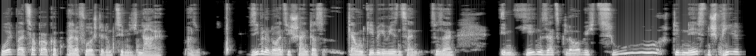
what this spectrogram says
Worldwide Soccer kommt meiner Vorstellung ziemlich nahe. Also 97 scheint das gang und gäbe gewesen sein, zu sein. Im Gegensatz, glaube ich, zu dem nächsten Spiel.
